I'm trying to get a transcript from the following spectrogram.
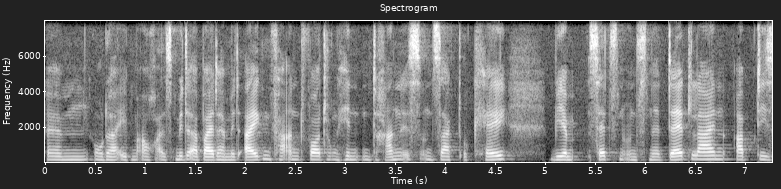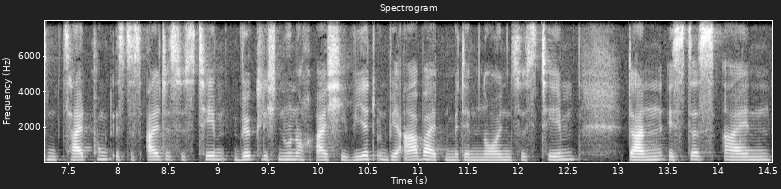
ähm, oder eben auch als Mitarbeiter mit Eigenverantwortung hinten dran ist und sagt, okay, wir setzen uns eine Deadline, ab diesem Zeitpunkt ist das alte System wirklich nur noch archiviert und wir arbeiten mit dem neuen System, dann ist das ein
